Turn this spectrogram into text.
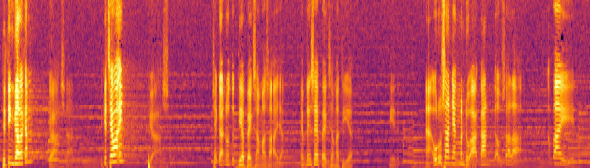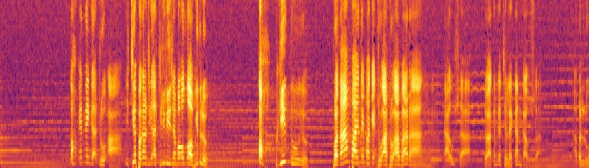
Ditinggalkan, biasa. Dikecewain, biasa. Saya nggak nuntut dia baik sama saya. Yang penting saya baik sama dia. Gitu. Nah urusan yang mendoakan nggak usah lah. Ngapain? Toh ente nggak doa, ya dia bakal diadili sama Allah begitu loh. Toh begitu. Buat apa ini pakai doa-doa barang? Gitu. Gak usah. Doakan kejelekan gak usah. Gak perlu.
